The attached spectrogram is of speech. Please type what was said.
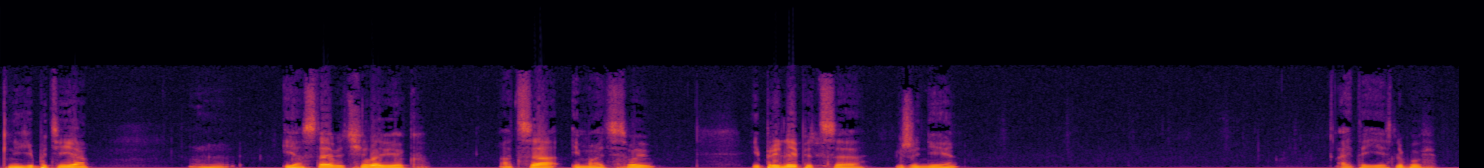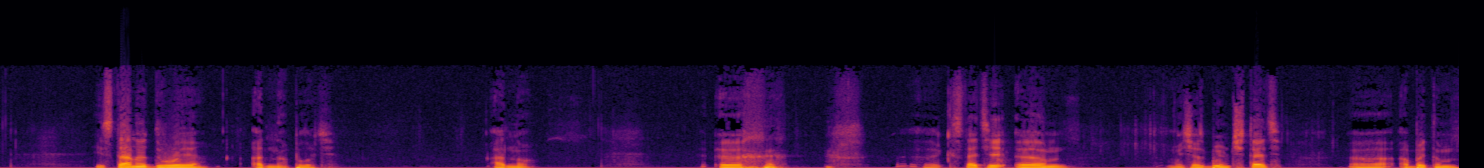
книги Бытия, и оставит человек отца и мать свою, и прилепится к жене, а это и есть любовь, и станут двое, одна плоть. Одно. Э, кстати, эм, мы сейчас будем читать э, об этом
